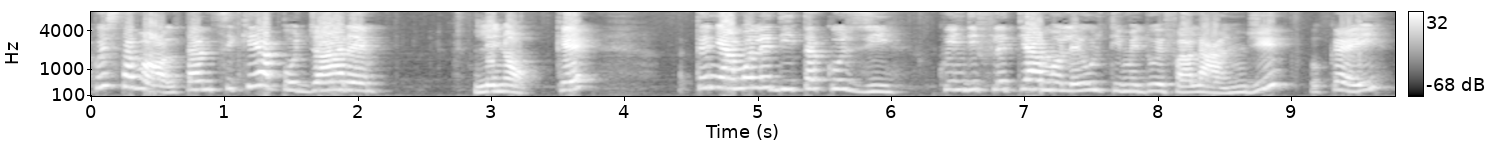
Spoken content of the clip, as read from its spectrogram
questa volta anziché appoggiare le nocche teniamo le dita così. Quindi flettiamo le ultime due falangi ok?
